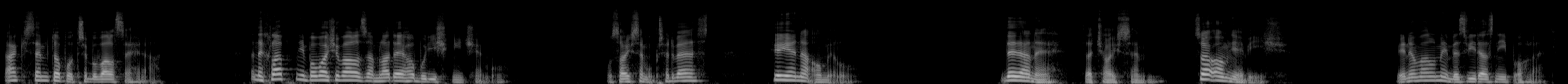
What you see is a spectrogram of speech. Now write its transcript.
Tak jsem to potřeboval sehrát. Ten chlap mě považoval za mladého budíš k ničemu. Musel jsem mu předvést, že je na omilu. Dedane, začal jsem, co o mě víš? Věnoval mi bezvýrazný pohled.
